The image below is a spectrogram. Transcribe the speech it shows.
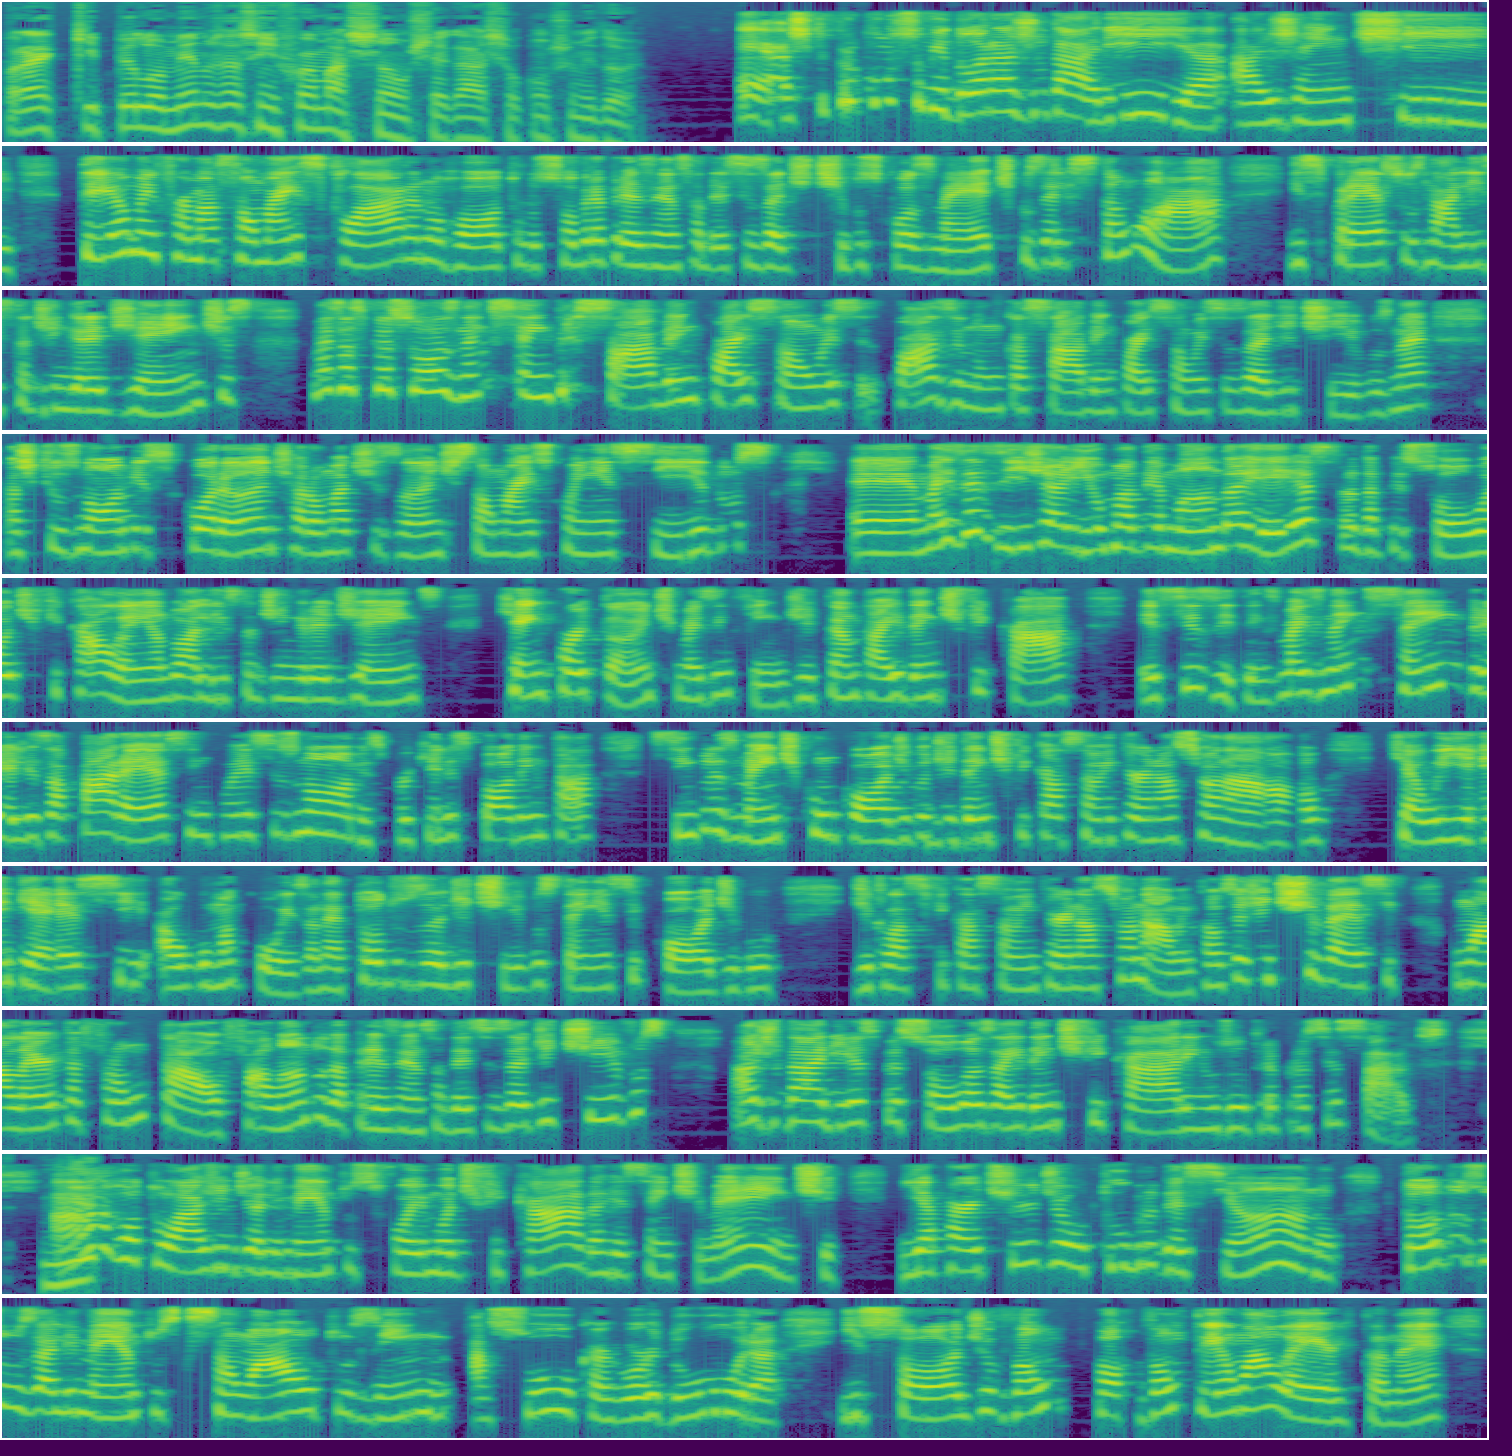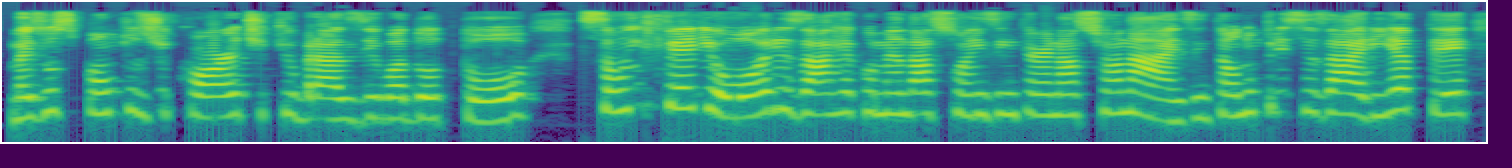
para que pelo menos essa informação chegasse ao consumidor? É, acho que para o consumidor ajudaria a gente ter uma informação mais clara no rótulo sobre a presença desses aditivos cosméticos. Eles estão lá, expressos na lista de ingredientes, mas as pessoas nem sempre sabem quais são esses, quase nunca sabem quais são esses aditivos, né? Acho que os nomes corante, aromatizante são mais conhecidos. É, mas exige aí uma demanda extra da pessoa de ficar lendo a lista de ingredientes, que é importante, mas enfim, de tentar identificar esses itens. Mas nem sempre eles aparecem com esses nomes, porque eles podem estar simplesmente com código de identificação internacional, que é o INS alguma coisa, né? Todos os aditivos têm esse código de classificação internacional. Então, se a gente tivesse um alerta frontal falando da presença desses aditivos, ajudaria as pessoas a identificarem os ultraprocessados. A rotulagem de alimentos foi modificada recentemente e a partir de outubro desse ano, todos os alimentos que são altos em açúcar, gordura e sódio vão, vão ter um alerta, né? Mas os pontos de corte que o Brasil adotou são inferiores a recomendações internacionais, então não precisaria ter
